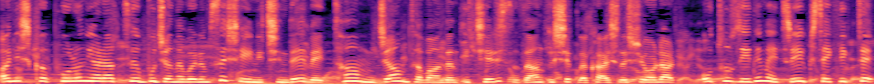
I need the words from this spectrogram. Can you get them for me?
Anish Kapoor'un yarattığı bu canavarımsı şeyin içinde ve tam cam tavandan içeri sızan ışıkla karşılaşıyorlar. 37 metre yükseklikte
